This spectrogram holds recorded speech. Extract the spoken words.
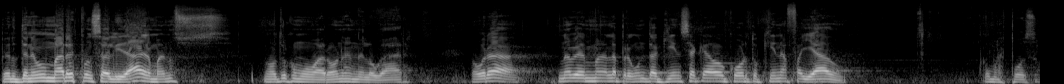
Pero tenemos más responsabilidad, hermanos, nosotros como varones en el hogar. Ahora, una vez más la pregunta, ¿quién se ha quedado corto? ¿Quién ha fallado como esposo?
